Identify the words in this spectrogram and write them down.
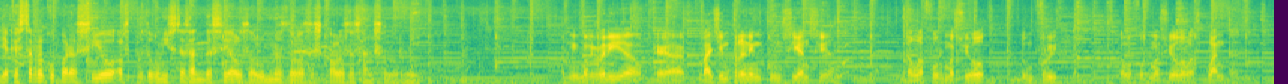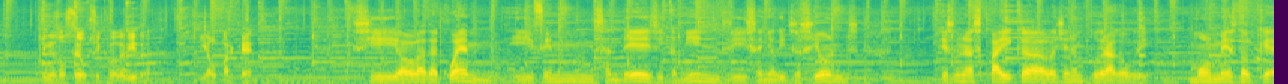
i aquesta recuperació els protagonistes han de ser els alumnes de les escoles de Sant Sadurní. A mi m'agradaria que vagin prenent consciència de la formació d'un fruit, de la formació de les plantes, quin és el seu cicle de vida i el per què. Si l'adequem i fem senders i camins i senyalitzacions, és un espai que la gent en podrà gaudir, molt més del que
